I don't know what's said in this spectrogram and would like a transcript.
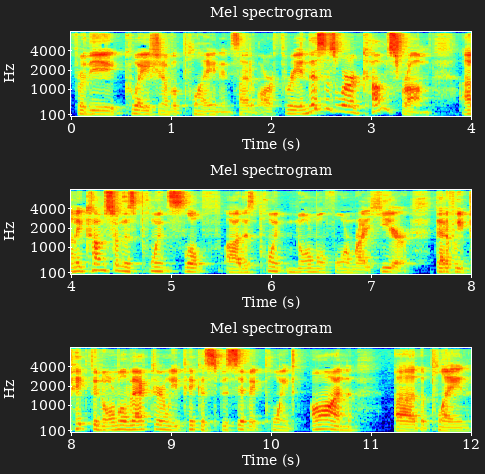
for the equation of a plane inside of R3. And this is where it comes from. Um, it comes from this point slope, uh, this point normal form right here, that if we pick the normal vector and we pick a specific point on uh, the plane,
